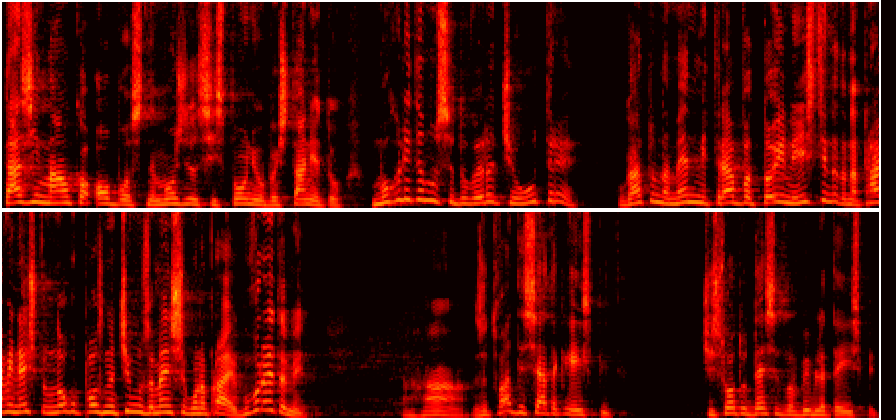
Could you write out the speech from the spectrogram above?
тази малка област не може да си изпълни обещанието, мога ли да му се доверя, че утре, когато на мен ми трябва той наистина да направи нещо много по-значимо за мен, ще го направи? Говорете ми. Ага, затова десятък е изпит. Числото 10 в Библията е изпит.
